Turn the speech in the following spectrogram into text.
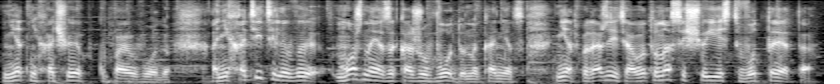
Нет, не хочу, я покупаю воду. А не хотите ли вы, можно я закажу воду наконец? Нет, подождите, а вот у нас еще есть вот это –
